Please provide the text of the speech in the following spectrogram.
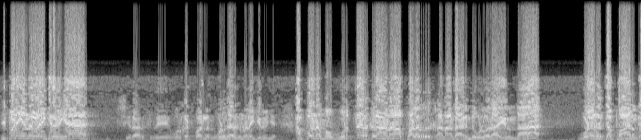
இப்ப நீங்க என்ன விளங்கிக்கிறீங்க? சீரா இருக்குது. ஒரு கட்டுப்பாடுல இருக்கு. ஒழுங்கா இருக்குன்னு விளங்கிக்கிறீங்க. அப்ப நம்ம ஒருத்தர் இருக்கிறானா பலர் இருக்கானா அறிந்து கொள்வதா இருந்தா உலகத்தை பாருங்க.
